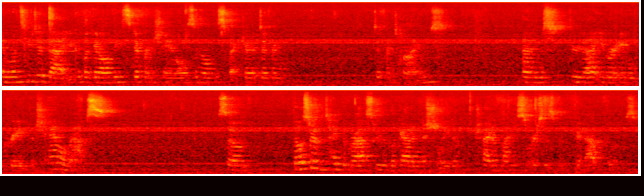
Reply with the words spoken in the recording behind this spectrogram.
And once you did that, you could look at all these different channels and all the spectra at different, different times. And through that, you were able to create the channel maps. So those are the type of graphs we would look at initially to try to find sources with good outflows.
